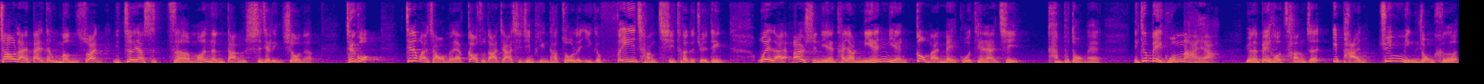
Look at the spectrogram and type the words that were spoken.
招来拜登猛酸，你这样是怎么能当世界领袖呢？结果今天晚上我们要告诉大家，习近平他做了一个非常奇特的决定，未来二十年他要年年购买美国天然气。看不懂哎，你跟美国买啊？原来背后藏着一盘军民融合、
